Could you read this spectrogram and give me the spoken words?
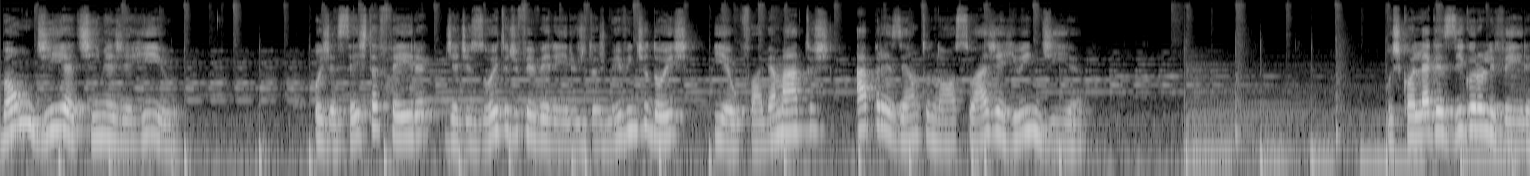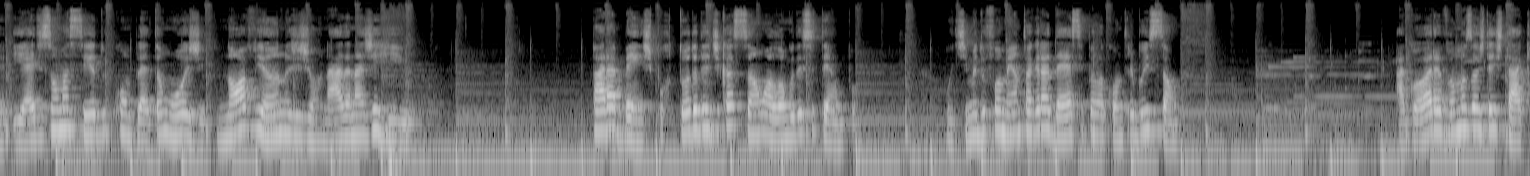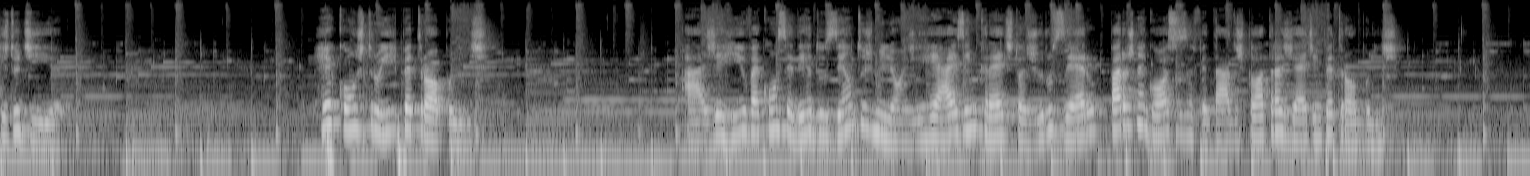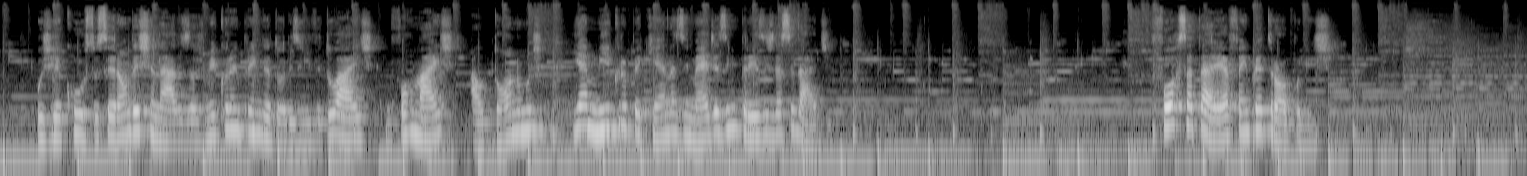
Bom dia, time AG Rio! Hoje é sexta-feira, dia 18 de fevereiro de 2022 e eu, Flávia Matos, apresento o nosso AG Rio em Dia. Os colegas Igor Oliveira e Edson Macedo completam hoje nove anos de jornada na AG Rio. Parabéns por toda a dedicação ao longo desse tempo. O time do Fomento agradece pela contribuição. Agora vamos aos destaques do dia. Reconstruir Petrópolis. A AG Rio vai conceder 200 milhões de reais em crédito a juro zero para os negócios afetados pela tragédia em Petrópolis. Os recursos serão destinados aos microempreendedores individuais, informais, autônomos e a micro, pequenas e médias empresas da cidade. Força-tarefa em Petrópolis.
